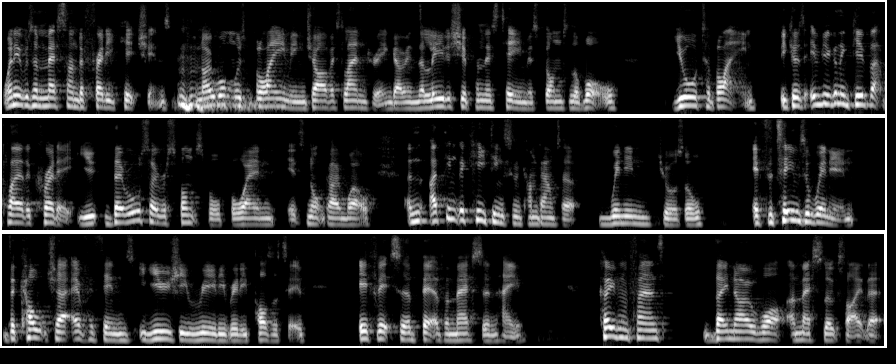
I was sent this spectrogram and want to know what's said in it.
When it was a mess under Freddie Kitchens, no one was blaming Jarvis Landry and going, the leadership on this team has gone to the wall. You're to blame. Because if you're going to give that player the credit, you, they're also responsible for when it's not going well. And I think the key things can come down to winning cures all. If the teams are winning, the culture, everything's usually really, really positive. If it's a bit of a mess, and hey, Cleveland fans, they know what a mess looks like. That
